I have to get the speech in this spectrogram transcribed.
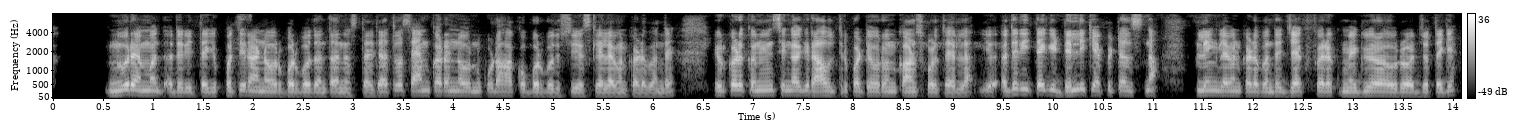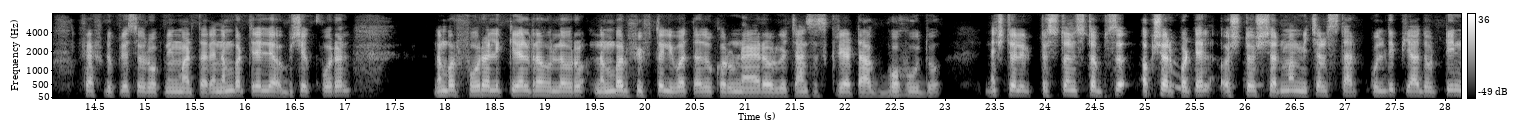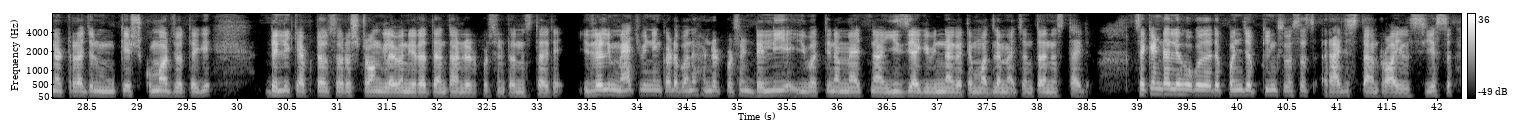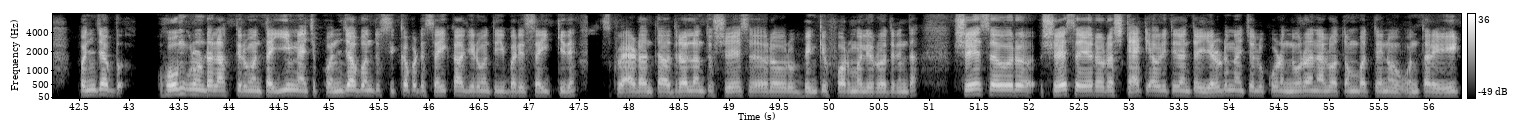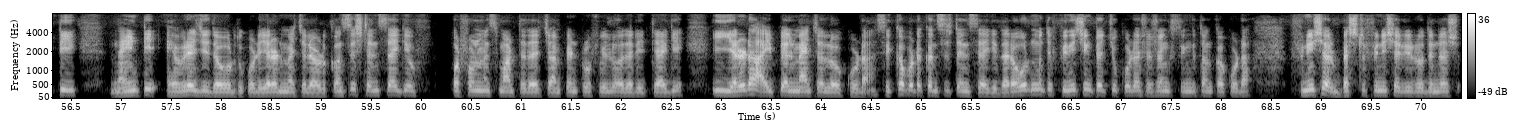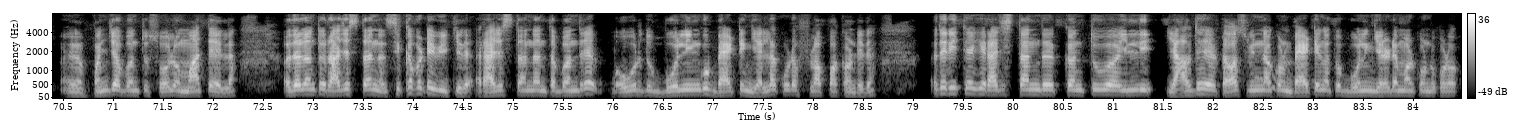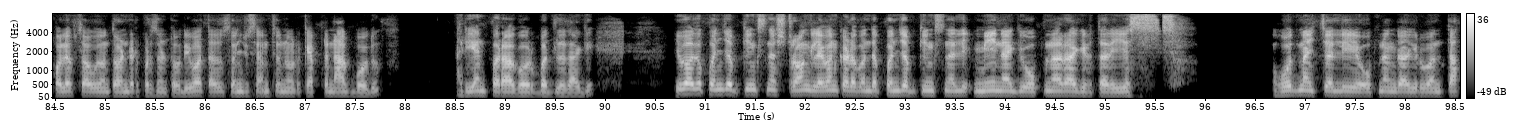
ನೂರ್ ಅಹಮದ್ ಅದೇ ರೀತಿಯಾಗಿ ಪತಿರಾಣ್ ಅವ್ರು ಬರ್ಬೋದು ಅಂತ ಅನಿಸ್ತಾ ಇದೆ. ಅಥವಾ ಸ್ಯಾಮ್ ಕರನ್ ಅವ್ರನ್ನು ಕೂಡ ಹಾಕೋ ಬರ್ಬೋದು ಸಿ ಎಸ್ ಕೆ ಎಲೆವೆನ್ ಕಡೆ ಬಂದರೆ. ಇವ್ರ ಕಡೆ ಕನ್ವಿನ್ಸಿಂಗ್ ಆಗಿ ರಾಹುಲ್ ತ್ರಿಪಾಠಿ ಅವರನ್ನು ಕಾಣಿಸ್ಕೊಳ್ತಾ ಇಲ್ಲ. ಅದೇ ರೀತಿಯಾಗಿ ಡೆಲ್ಲಿ ಕ್ಯಾಪಿಟಲ್ಸ್ನ ಪ್ಲೇಯಿಂಗ್ ಲೆವೆನ್ ಕಡೆ ಬಂದರೆ ಜಾಕ್ ಫೆರಕ್ ಮೆಗ್ಯೂರ್ ಅವರ ಜೊತೆಗೆ ಫೆಫ್ ಡುಪ್ಲೇಸ್ ಅವರು ಓಪನಿಂಗ್ ಮಾಡ್ತಾರೆ. ನಂಬರ್ ತ್ರೀಯಲ್ಲಿ ಅಭಿಷೇಕ್ ಪೋರಲ್ ನಂಬರ್ ಫೋರಲ್ಲಿ ಕೆ ಎಲ್ ರಾಹುಲ್ ಅವರು ನಂಬರ್ ಫಿಫ್ತಲ್ಲಿ ಇವತ್ತಾದರೂ ಕರುಣ್ ನಾಯರ್ ಅವ್ರಿಗೆ ಚಾನ್ಸಸ್ ಕ್ರಿಯೇಟ್ ಆಗಬಹುದು. ನೆಕ್ಸ್ಟ್ ಅಲ್ಲಿ Tristan Stubbs Axar Patel Ashutosh Sharma Mitchell Starc Kuldeep Yadav T Natarajan Mukesh Kumar ಜೊತೆಗೆ ಡೆಲ್ಲಿ ಕ್ಯಾಪಿಟಲ್ಸ್ ಅವರು ಸ್ಟ್ರಾಂಗ್ ಲೆವೆನ್ ಇರುತ್ತೆ ಅಂತ ಹಂಡ್ರೆಡ್ ಪರ್ಸೆಂಟ್ ಅನಿಸ್ತಾ ಇದೆ. ಇದರಲ್ಲಿ ಮ್ಯಾಚ್ ವಿನ್ನಿಂಗ್ ಕಡೆ ಬಂದರೆ ಹಂಡ್ರೆಡ್ ಪರ್ಸೆಂಟ್ ಡೆಲ್ಲಿ ಇವತ್ತಿನ ಮ್ಯಾಚ್ನ ಈಸಿಯಾಗಿ ವಿನ್ ಆಗುತ್ತೆ ಮೊದಲ ಮ್ಯಾಚ್ ಅಂತ ಅನಿಸ್ತಾ ಇದೆ. ಸೆಕೆಂಡಲ್ಲಿ ಹೋಗೋದಾದ್ರೆ Punjab Kings versus Rajasthan Royals. S Punjab home ಗ್ರೌಂಡಲ್ಲಿ ಆಗ್ತಿರುವಂಥ ಈ ಮ್ಯಾಚ್ ಪಂಜಾಬ್ ಅಂತೂ ಸಿಕ್ಕಾಪಟ್ಟೆ ಸೈಕ್ ಆಗಿರುವಂಥ ಈ ಬಾರಿ ಸೈಕ್ ಇದೆ. ಸ್ಕ್ವಾಡ್ ಅಂತ ಅದರಲ್ಲಂತೂ ಶ್ರೇಯಸ್ ಅಯ್ಯರ್ ಅವರು ಬೆಂಕಿ ಫಾರ್ಮಲ್ಲಿ ಇರೋದ್ರಿಂದ ಶ್ರೇಯಸ್ ಅವರು, ಶ್ರೇಯಸ್ ಅಯ್ಯರ್ ಅವರ ಸ್ಟ್ಯಾಟ್ ಯಾವ ರೀತಿ ಅಂತ ಎರಡು ಮ್ಯಾಚಲ್ಲೂ ಕೂಡ ನೂರ ನಲ್ವತ್ತೊಂಬತ್ತೇನೋ ಒಂಥರ ಏಯ್ಟಿ ನೈಂಟಿ ಎವರೇಜ್ ಇದೆ ಅವ್ರದ್ದು ಕೂಡ ಎರಡು ಮ್ಯಾಚಲ್ಲಿ ಎರಡು ಕನ್ಸಿಸ್ಟೆನ್ಸಿಯಾಗಿ ಪರ್ಫಾರ್ಮೆನ್ಸ್ ಮಾಡ್ತಿದ್ದಾರೆ ಚಾಂಪಿಯನ್ ಟ್ರೋಫಿಲು ಅದೇ ರೀತಿಯಾಗಿ. ಈ ಎರಡು ಐ ಪಿ ಎಲ್ ಮ್ಯಾಚಲ್ಲೂ ಕೂಡ ಸಿಕ್ಕಾಪಟ್ಟೆ ಕನ್ಸಿಸ್ಟೆನ್ಸಿ ಆಗಿದ್ದಾರೆ. ಅವ್ರು ಮತ್ತು ಫಿನಿಶಿಂಗ್ ಟಚ್ಚು ಕೂಡ, ಶಶಾಂಕ್ ಸಿಂಗ್ ತನಕ ಕೂಡ ಫಿನಿಷರ್ ಬೆಸ್ಟ್ ಫಿನಿಷರ್ ಇರೋದ್ರಿಂದ ಪಂಜಾಬ್ ಅಂತೂ ಸೋಲೋ ಮಾತೇ ಇಲ್ಲ. ಅದರಲ್ಲಂತೂ ರಾಜಸ್ಥಾನ್ ಸಿಕ್ಕಾಪಟ್ಟೆ ವೀಕ್ ಇದೆ. ರಾಜಸ್ಥಾನ್ ಅಂತ ಬಂದರೆ ಅವ್ರದ್ದು ಬೌಲಿಂಗು ಬ್ಯಾಟಿಂಗ್ ಎಲ್ಲ ಕೂಡ ಫ್ಲಾಪ್ ಹಾಕೊಂಡಿದೆ. ಅದೇ ರೀತಿಯಾಗಿ ರಾಜಸ್ಥಾನ್ದಕ್ಕಂತೂ ಇಲ್ಲಿ ಯಾವುದೇ ಟಾಸ್ ವಿನ್ ಹಾಕೊಂಡು ಬ್ಯಾಟಿಂಗ್ ಅಥವಾ ಬೌಲಿಂಗ್ ಎರಡೇ ಮಾಡ್ಕೊಂಡು ಕೂಡ ಕೊಲೆಪ್ಸ್ ಆಗೋದು ಅಂತ ಹಂಡ್ರೆಡ್ ಪರ್ಸೆಂಟ್ ಹೌದು. ಇವತ್ತು ಅದು ಸಂಜು ಸ್ಯಾಮ್ಸನ್ ಅವರು ಕ್ಯಾಪ್ಟನ್ ಆಗ್ಬೋದು. ಹರಿಯನ್ ಪರಾಗ್ ಅವ್ರ ಬದಲಾಗಿ ಇವಾಗ ಪಂಜಾಬ್ ಕಿಂಗ್ಸ್ನ ಸ್ಟ್ರಾಂಗ್ ಲೆವೆನ್ ಕಡೆ ಬಂದ ಪಂಜಾಬ್ ಕಿಂಗ್ಸ್ನಲ್ಲಿ ಮೇನ್ ಆಗಿ ಓಪನರ್ ಆಗಿರ್ತಾರೆ. ಎಸ್ ಹೋದ್ ಮ್ಯಾಚಲ್ಲಿ ಓಪನಿಂಗ್ ಆಗಿರುವಂಥ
